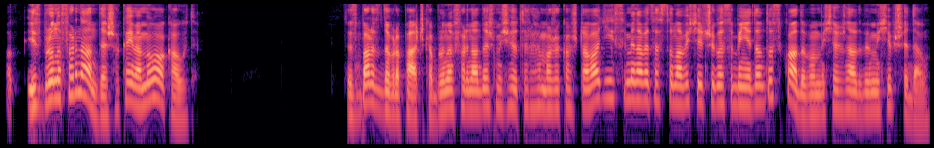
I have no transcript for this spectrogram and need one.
O, jest Bruno Fernandes, okej, mamy walkout. To jest bardzo dobra paczka, Bruno Fernandes mi się trochę może kosztować i w sumie nawet zastanowię się, czy go sobie nie dam do składu, bo myślę, że nawet by mi się przydał.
